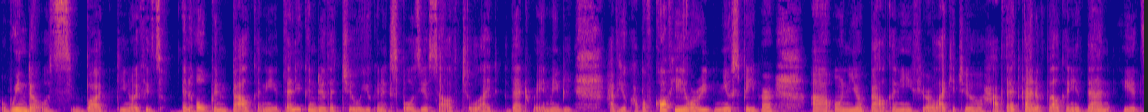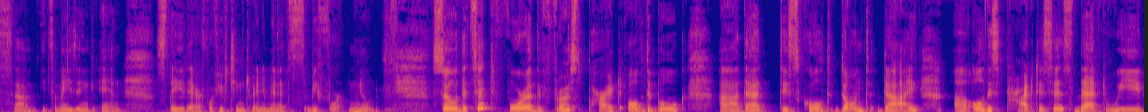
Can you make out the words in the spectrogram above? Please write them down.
windows but you know if it's an open balcony, then you can do that too. You can expose yourself to light that way and maybe have your cup of coffee or read newspaper uh, on your balcony. If you're lucky to have that kind of balcony, then it's um, it's amazing and stay there for 15 20 minutes before noon. So that's it for the first part of the book uh, that is called Don't Die. Uh, all these practices that we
